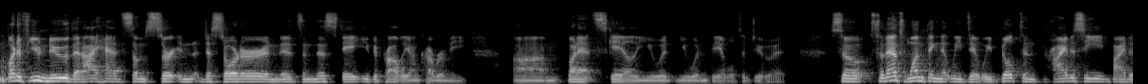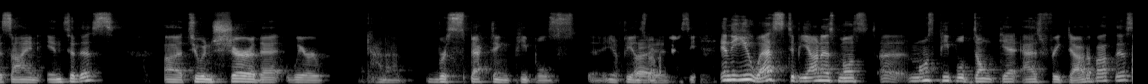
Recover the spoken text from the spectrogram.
But if you knew that I had some certain disorder and it's in this state, you could probably uncover me. Um, but at scale, you would you wouldn't be able to do it. So, so that's one thing that we did. We built in privacy by design into this uh, to ensure that we're kind of respecting people's uh, you know feelings right. about privacy. In the U.S., to be honest, most uh, most people don't get as freaked out about this.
